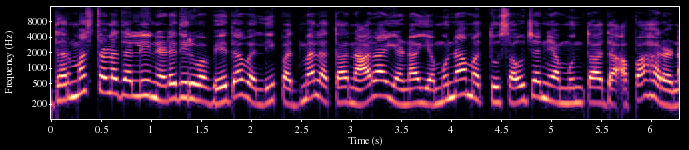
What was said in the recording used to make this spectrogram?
ಧರ್ಮಸ್ಥಳದಲ್ಲಿ ನಡೆದಿರುವ ವೇದವಲ್ಲಿ ಪದ್ಮಲತಾ, ನಾರಾಯಣ, ಯಮುನಾ ಮತ್ತು ಸೌಜನ್ಯ ಮುಂತಾದ ಅಪಹರಣ,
